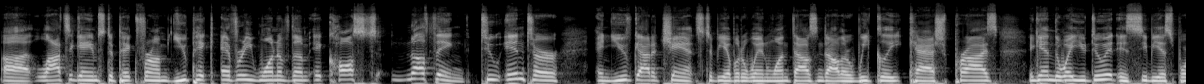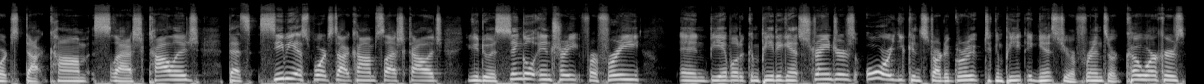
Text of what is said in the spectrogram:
Uh, lots of games to pick from. You pick every one of them. It costs nothing to enter, and you've got a chance to be able to win $1,000 weekly cash prize. Again, the way you do it is cbssports.com slash college. That's cbssports.com slash college. You can do a single entry for free. And be able to compete against strangers, or you can start a group to compete against your friends or coworkers.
